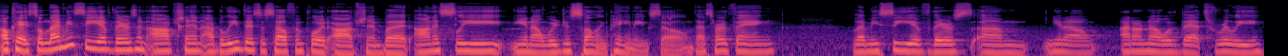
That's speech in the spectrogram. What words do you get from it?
Okay, so let me see if there's an option. I believe there's a self-employed option, but honestly, you know, we're just selling paintings, so that's her thing. Let me see if there's um, you know, I don't know if that's really,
